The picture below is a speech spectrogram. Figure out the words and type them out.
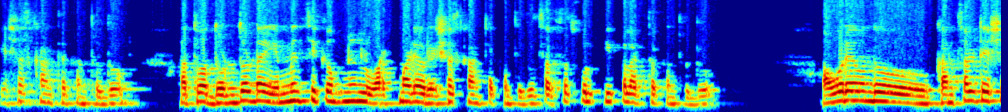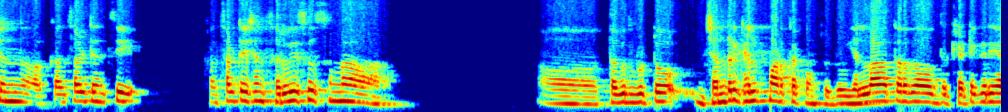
ಯಶಸ್ ಕಾಣ್ತಕ್ಕಂಥದ್ದು, ಅಥವಾ ದೊಡ್ಡ ದೊಡ್ಡ ಎಂ ಎನ್ ಸಿ ಕಂಪ್ನಿನಲ್ಲಿ ವರ್ಕ್ ಮಾಡಿ ಅವ್ರು ಯಶಸ್ ಕಾಣ್ತಕ್ಕಂಥದ್ದು ಸಕ್ಸಸ್ಫುಲ್ ಪೀಪಲ್ ಆಗ್ತಕ್ಕಂಥದ್ದು, ಅವರೇ ಒಂದು ಕನ್ಸಲ್ಟೇಷನ್ ಕನ್ಸಲ್ಟೆನ್ಸಿ ಕನ್ಸಲ್ಟೇಷನ್ ಸರ್ವಿಸಸ್ನ ತೆಗೆದ್ಬಿಟ್ಟು ಜನರಿಗೆ ಹೆಲ್ಪ್ ಮಾಡ್ತಕ್ಕಂಥದ್ದು. ಎಲ್ಲಾ ತರದ ಒಂದು ಕ್ಯಾಟಗರಿಯ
